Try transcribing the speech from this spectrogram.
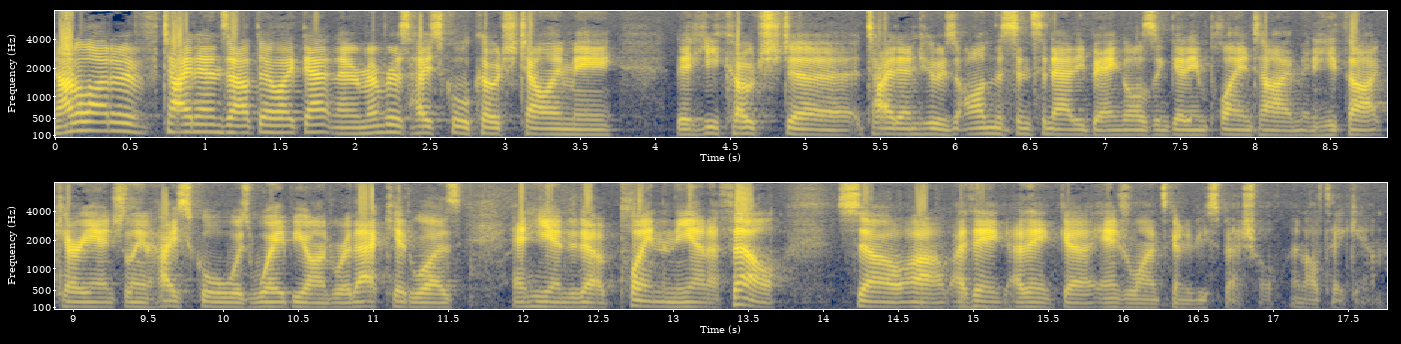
not a lot of tight ends out there like that. And I remember his high school coach telling me that he coached a tight end who was on the Cincinnati Bengals and getting playing time, and he thought Cary Angeline in high school was way beyond where that kid was, and he ended up playing in the NFL. So uh, I think I think uh, Angeline's going to be special, and I'll take him.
